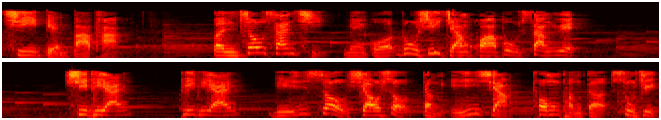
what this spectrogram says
七点八趴。本周三起，美国陆续将发布上月 CPI、PPI、零售销售等影响通膨的数据，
